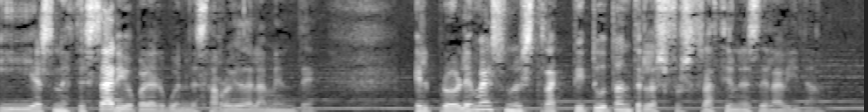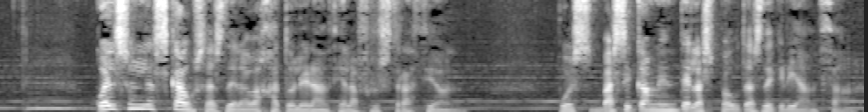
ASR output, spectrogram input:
y es necesario para el buen desarrollo de la mente. El problema es nuestra actitud ante las frustraciones de la vida. ¿Cuáles son las causas de la baja tolerancia a la frustración? Pues básicamente las pautas de crianza,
